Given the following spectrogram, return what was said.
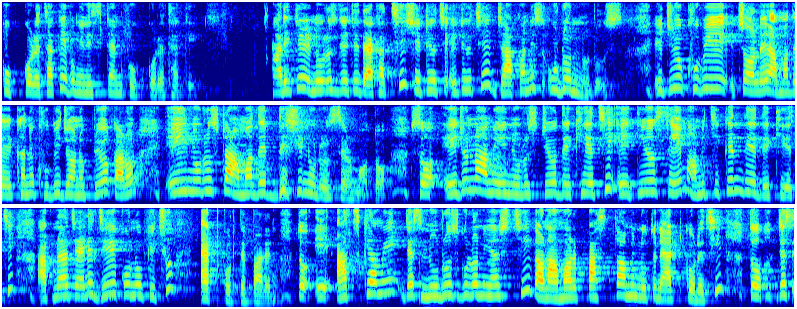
কুক করে থাকি এবং ইনস্ট্যান্ট কুক করে থাকি। আরেকটি নুডলস যেটি দেখাচ্ছি, সেটি হচ্ছে, এটি হচ্ছে জাপানিজ উডন নুডলস এটিও খুবই চলে আমাদের এখানে, খুবই জনপ্রিয়, কারণ এই নুডলসটা আমাদের দেশি নুডলসের মতো। সো এই জন্য আমি এই নুডলসটিও দেখিয়েছি, এটিও সেম আমি চিকেন দিয়ে দেখিয়েছি। আপনারা চাইলে যে কোনো কিছু অ্যাড করতে পারেন। তো এই আজকে আমি জাস্ট নুডলসগুলো নিয়ে আসছি, কারণ আমার পাস্তা আমি নতুন অ্যাড করেছি। তো জাস্ট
